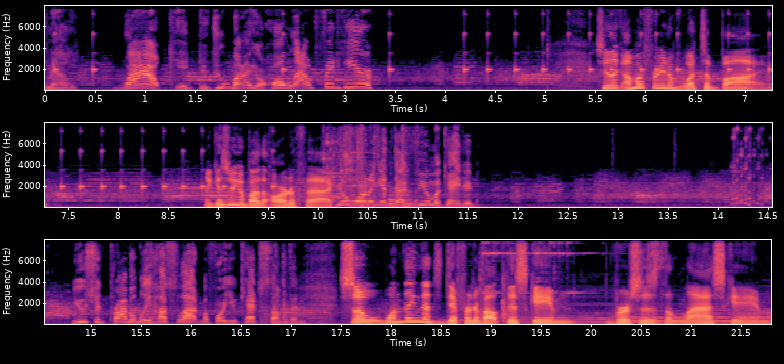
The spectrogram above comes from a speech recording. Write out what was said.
smell. Wow, kid, did you buy your whole outfit here? See, like, I'm afraid of what to buy. I guess we could buy the artifact. You'll want to get that fumigated. You should probably hustle out before you catch something. So, one thing that's different about this game versus the last game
